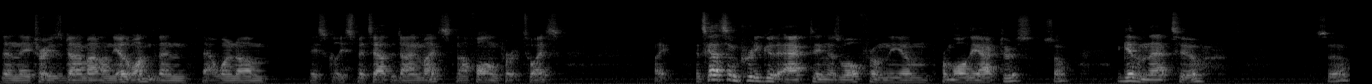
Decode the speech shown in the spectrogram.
Then they try to use dynamite on the other one. Then that one um, basically spits out the dynamite. Not falling for it twice. Like it's got some pretty good acting as well from the um, from all the actors. So I give them that too. So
